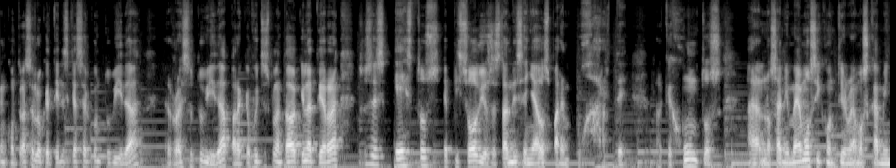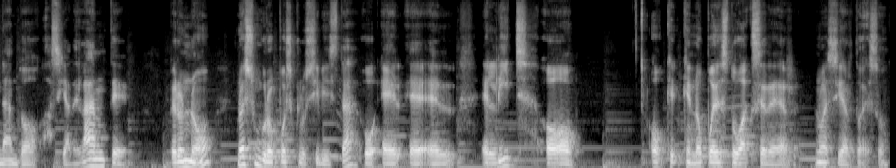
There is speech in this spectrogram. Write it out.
encontraste lo que tienes que hacer con tu vida, el resto de tu vida, para que fuiste plantado aquí en la tierra, entonces estos episodios están diseñados para empujarte, para que juntos ah, nos animemos y continuemos caminando hacia adelante. Pero no, no es un grupo exclusivista o el, el, elite o o que, que no puedes tú acceder. No es cierto eso.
